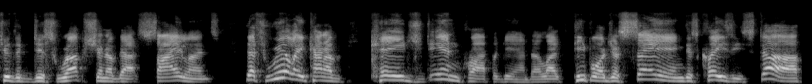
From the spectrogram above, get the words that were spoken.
to the disruption of that silence that's really kind of caged in propaganda. Like people are just saying this crazy stuff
